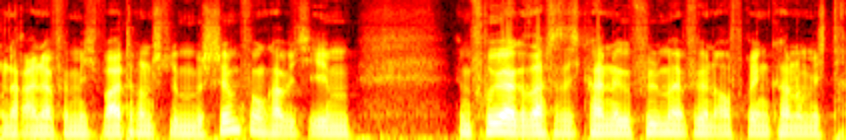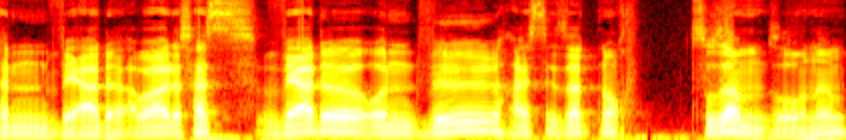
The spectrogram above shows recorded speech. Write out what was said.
Nach einer für mich weiteren schlimmen Beschimpfung habe ich ihm im Frühjahr gesagt, dass ich keine Gefühle mehr für ihn aufbringen kann und mich trennen werde. Aber das heißt, werde und will heißt, ihr seid noch zusammen, so, ne?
